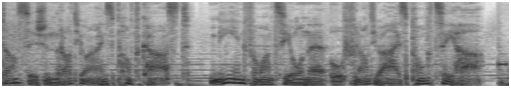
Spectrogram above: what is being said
Das ist ein Radio 1 Podcast. Mehr Informationen auf radio1.ch.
